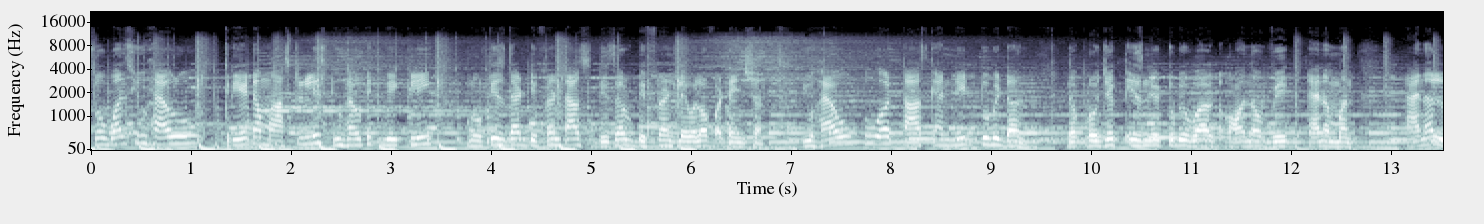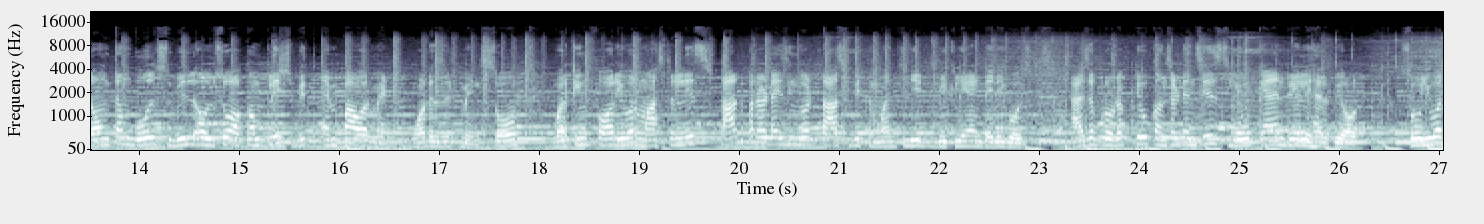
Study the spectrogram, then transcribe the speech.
So once you have to create a master list you have to quickly notice that different tasks deserve different level of attention. You have to a task and need to be done. The project is need to be worked on a week and a month and our long term goals will also accomplish with empowerment. What does it mean? So working for your master list start prioritizing your tasks with monthly weekly and daily goals. As a productive consultancies you can really help you out. So your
